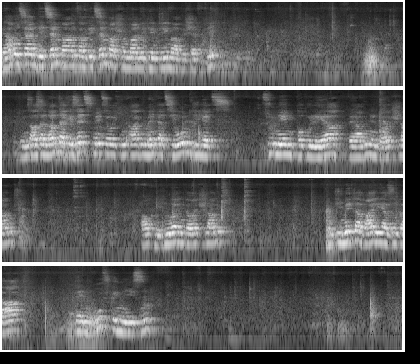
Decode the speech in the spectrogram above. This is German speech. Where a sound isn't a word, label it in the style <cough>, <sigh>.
Wir haben uns ja im Dezember, Anfang Dezember schon mal mit dem Thema beschäftigt. Uns auseinandergesetzt mit solchen Argumentationen, die jetzt zunehmend populär werden in Deutschland, auch nicht nur in Deutschland, und die mittlerweile ja sogar den Ruf genießen,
